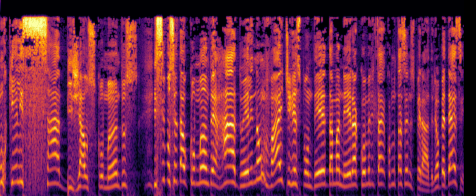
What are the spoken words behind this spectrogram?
Porque ele sabe já os comandos e se você dá o comando errado, ele não vai te responder da maneira como ele está tá sendo esperado. Ele obedece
